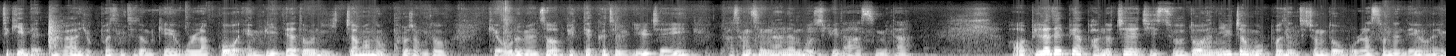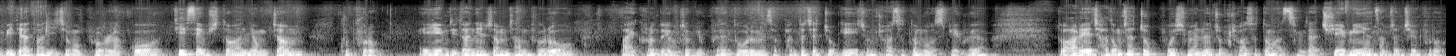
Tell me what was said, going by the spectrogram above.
특히 메타가 6% 넘게 올랐고 엔비디아도 2.5% 정도 이렇게 오르면서 빅테크들 일제히 다 상승하는 모습이 나왔습니다. 어, 필라델피아 반도체 지수도 한 1.5% 정도 올랐었는데요. 엔비디아도 한 2.5% 올랐고 TSMC도 한 0.9%, AMD도 한 1.3%, 마이크론도 0.6% 오르면서 반도체 쪽이 좀 좋았었던 모습이고요. 또 아래 자동차 쪽 보시면은 좀 좋았었던 것 같습니다. GM이 한 3.7%,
